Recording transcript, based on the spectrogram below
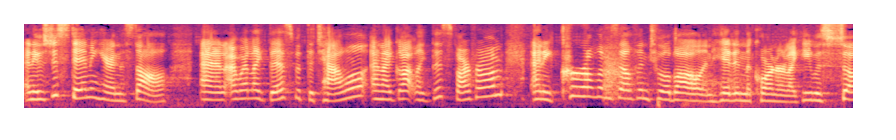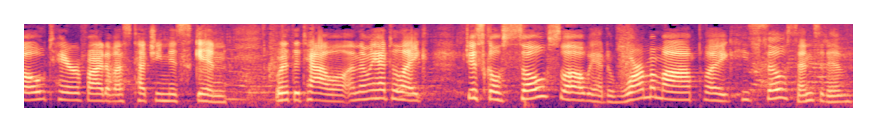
and he was just standing here in the stall. And I went like this with the towel, and I got like this far from him, and he curled himself into a ball and hid in the corner. Like, he was so terrified of us touching his skin with the towel. And then we had to, like, just go so slow. We had to warm him up. Like, he's so sensitive.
